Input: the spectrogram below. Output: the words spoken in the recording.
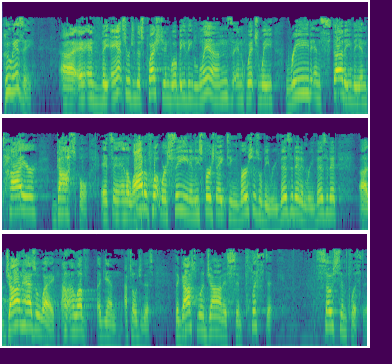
Who is He? Uh, and, and, the answer to this question will be the lens in which we read and study the entire gospel. It's, and a lot of what we're seeing in these first 18 verses will be revisited and revisited. Uh, John has a way. I, I love, again, I've told you this. The gospel of John is simplistic. So simplistic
